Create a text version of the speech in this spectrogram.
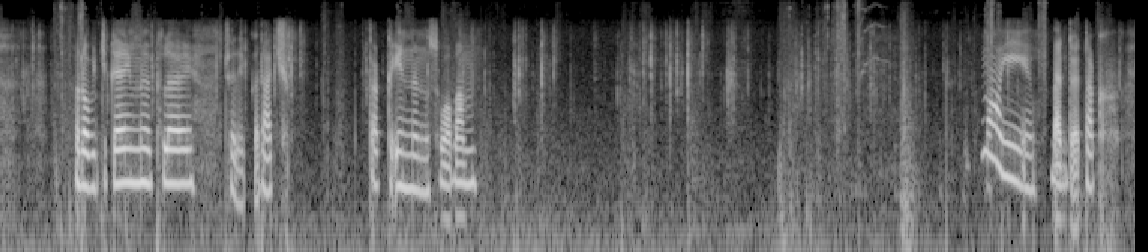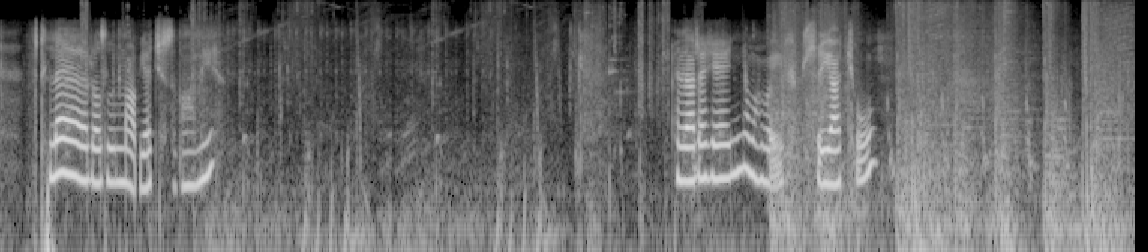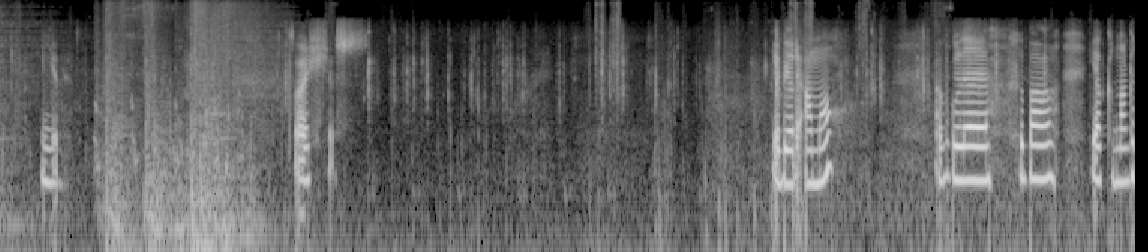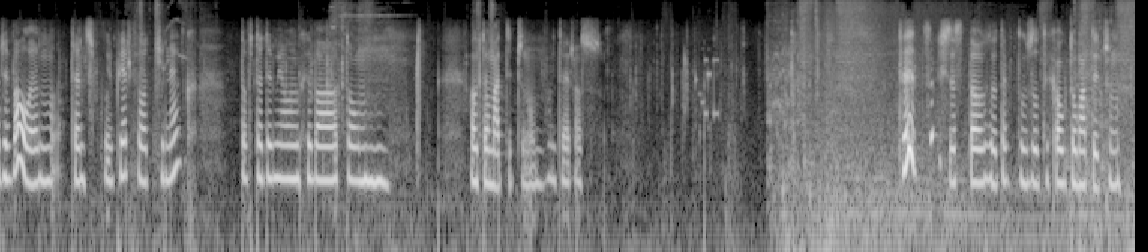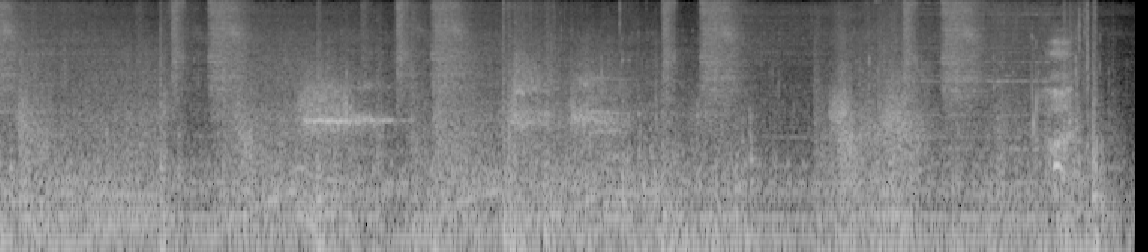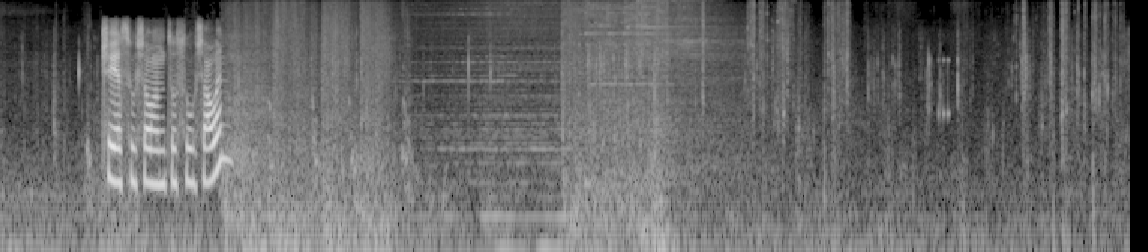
robić gameplay, czyli grać. Tak innym słowem. No i będę tak w tle rozmawiać z wami. Na razie nie ma moich przyjaciół. Nie wiem. Coś jest. Ja biorę ammo. A w ogóle chyba jak nagrywałem ten swój pierwszy odcinek, to wtedy miałem chyba tą automatyczną. Teraz Ty, co się stało, że tak dużo tych automatycznych? Czy ja słyszałem, co słyszałem?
